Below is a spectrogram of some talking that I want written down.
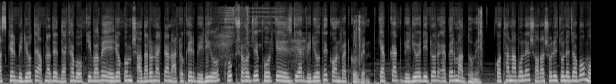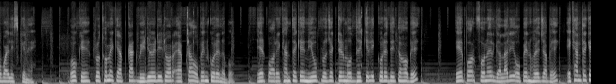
আজকের ভিডিওতে আপনাদের দেখাবো কীভাবে এইরকম সাধারণ একটা নাটকের ভিডিও খুব সহজে ফোর কে এইচডিআর ভিডিওতে কনভার্ট করবেন। ক্যাপকাট ভিডিও এডিটর অ্যাপের মাধ্যমে। কথা না বলে সরাসরি চলে যাব মোবাইল স্ক্রিনে ওকে, প্রথমে ক্যাপকাট ভিডিও এডিটর অ্যাপটা ওপেন করে নেব। এরপর এখান থেকে নিউ প্রজেক্টের মধ্যে ক্লিক করে দিতে হবে। এরপর ফোনের গ্যালারি ওপেন হয়ে যাবে। এখান থেকে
